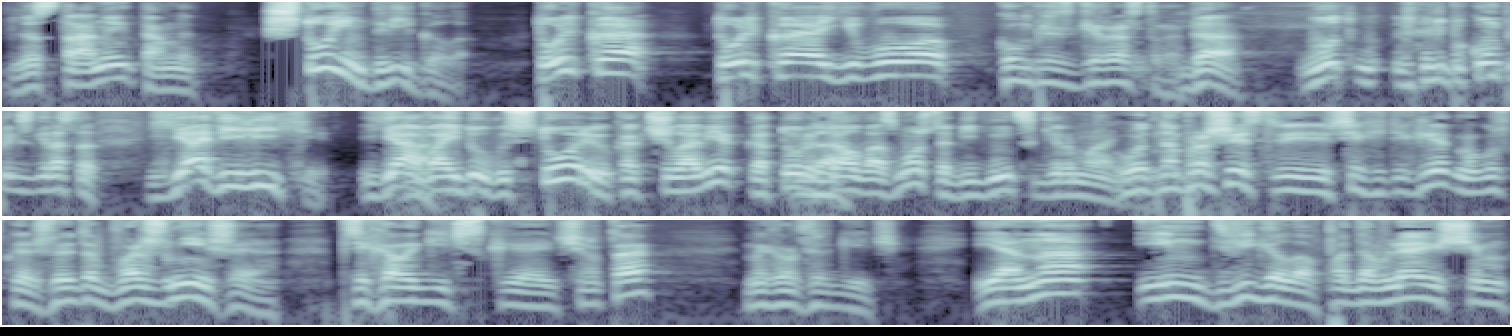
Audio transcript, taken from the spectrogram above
для страны там. Что им двигало? Только, только его, Комплекс Герострата. да, ну вот либо комплекс Герострата. Я великий, я войду в историю как человек, который Да. дал возможность объединиться Германии. Вот на прошествии всех этих лет могу сказать, что это важнейшая психологическая черта Михаила Сергеевича. И она им двигала в подавляющем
